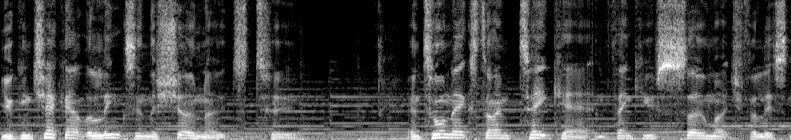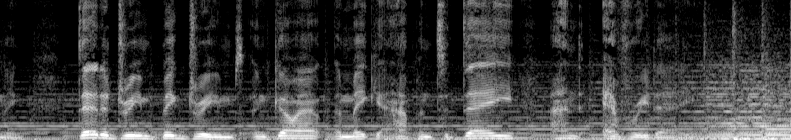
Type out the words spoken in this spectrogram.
You can check out the links in the show notes too. Until next time, take care and thank you so much for listening. Dare to dream big dreams and go out and make it happen today and every day.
